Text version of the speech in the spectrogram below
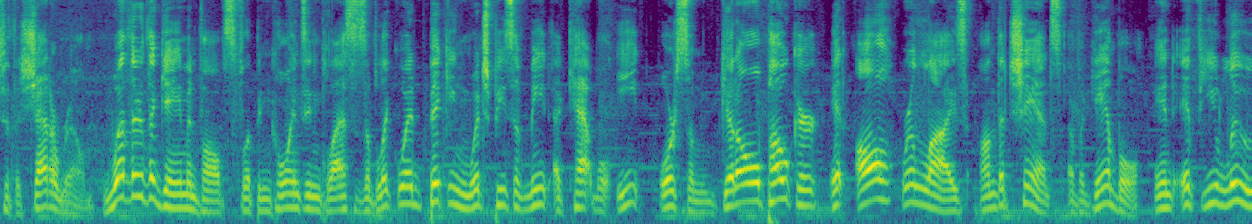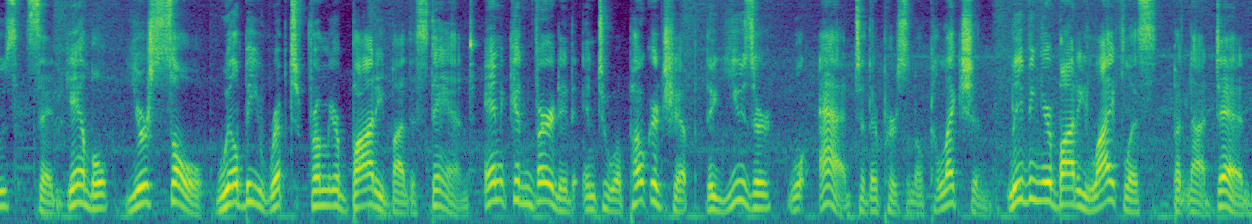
to the Shadow Realm. Whether the game involves flipping coins in glasses of liquid, picking which piece of meat a cat will eat, or some good old poker, it all relies on the chance of a gamble. And if you lose said gamble, your soul will be ripped from your body by the stand and converted into a poker chip the user will add to their personal collection, leaving your body lifeless but not dead.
